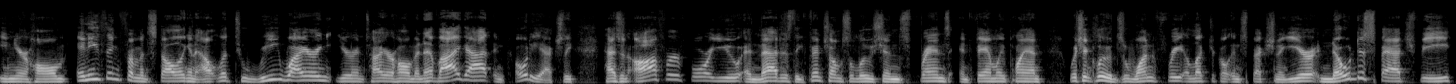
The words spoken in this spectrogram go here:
in your home, anything from installing an outlet to rewiring your entire home. And have I got, and Cody actually has an offer for you, and that is the Finch Home Solutions Friends and Family Plan, which includes one free electrical inspection a year, no dispatch fee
